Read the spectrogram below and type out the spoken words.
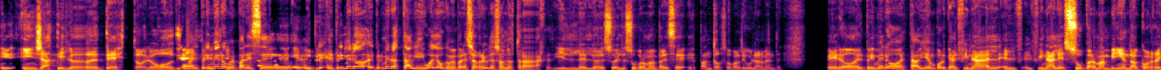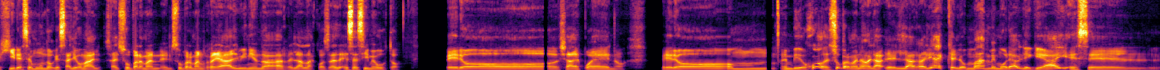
Injustice lo detesto, lo odio. el primero me parece. El, primero, el primero está bien. Igual lo que me parece horrible son los trajes. Y el, de Superman me parece espantoso, particularmente. Pero el primero está bien porque al final, el, final es Superman viniendo a corregir ese mundo que salió mal. O sea, el Superman, el Superman real viniendo a arreglar las cosas. Ese sí me gustó. Pero ya después no. Pero mm, en videojuegos de Superman, no. la, realidad es que lo más memorable que hay es el,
